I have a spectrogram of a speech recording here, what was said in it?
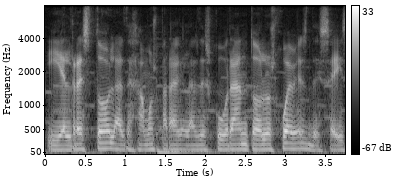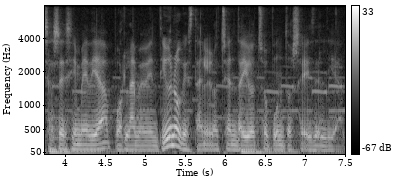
y el resto las dejamos para que las descubran todos los jueves de 6 a 6 y media por la M21 que está en el 88.6 del dial.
